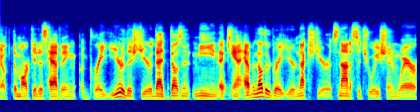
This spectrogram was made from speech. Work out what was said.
know the market is having a great year this year that doesn't mean it can't have another great year next year. It's not a situation where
